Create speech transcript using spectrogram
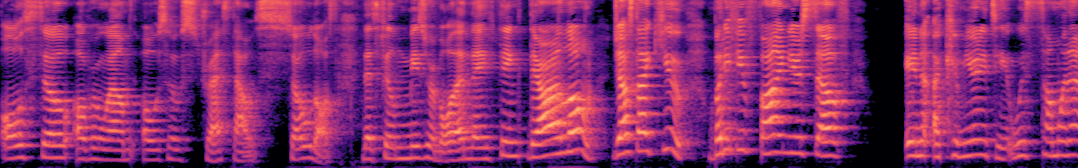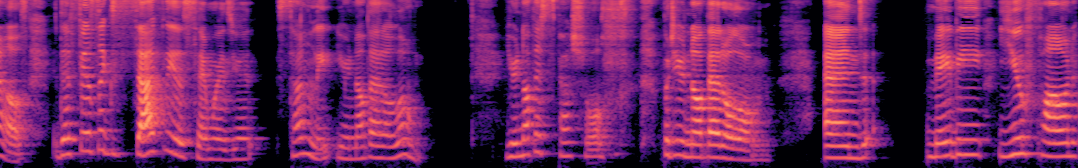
Also overwhelmed, also stressed out, so lost, that feel miserable and they think they are alone, just like you. But if you find yourself in a community with someone else that feels exactly the same way as you, suddenly you're not that alone. You're not that special, but you're not that alone. And maybe you found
